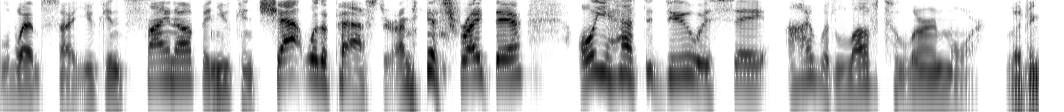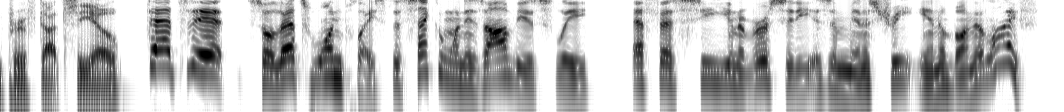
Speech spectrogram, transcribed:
website. You can sign up and you can chat with a pastor. I mean, it's right there. All you have to do is say, I would love to learn more. Livingproof.co. That's it. So that's one place. The second one is obviously FSC University is a ministry in Abundant Life.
